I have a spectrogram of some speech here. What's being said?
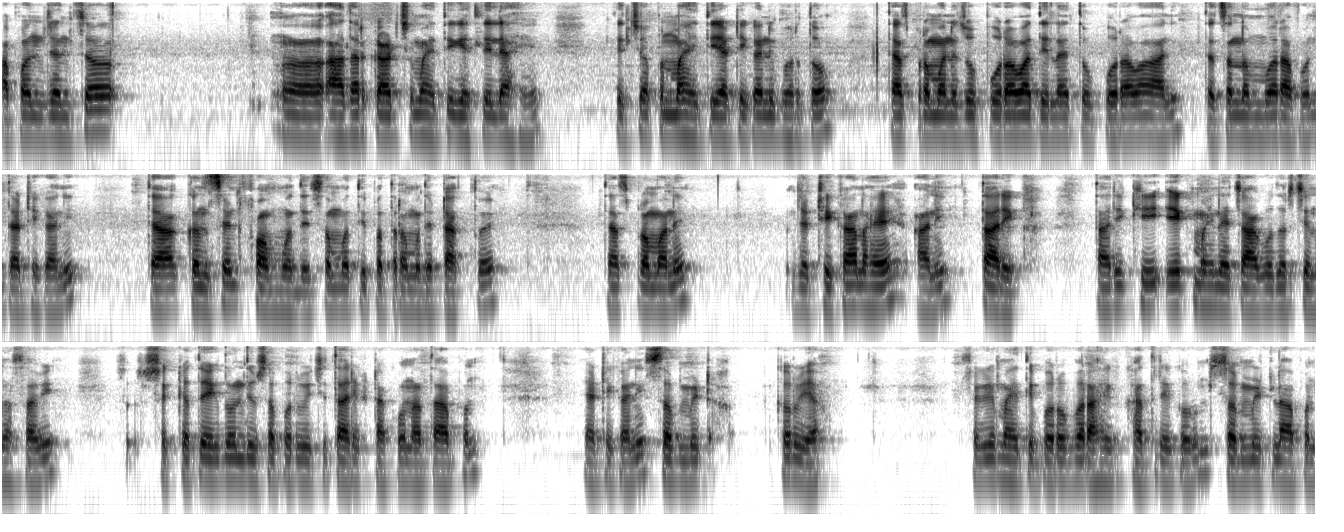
आपण ज्यांचं आधार कार्डची माहिती घेतलेली आहे त्याची आपण माहिती या ठिकाणी भरतो. त्याचप्रमाणे जो पुरावा दिला आहे तो पुरावा आणि त्याचा नंबर आपण त्या ठिकाणी त्या कन्सेंट फॉर्ममध्ये संमतीपत्रामध्ये टाकतो आहे त्याचप्रमाणे जे ठिकाण आहे आणि तारीख. तारीख ही एक महिन्याच्या अगोदरची नसावी. शक्यतो एक दोन दिवसापूर्वीची तारीख टाकून आता आपण या ठिकाणी सबमिट करूया. सगळी माहिती बरोबर आहे खात्री करून सबमिटला आपण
